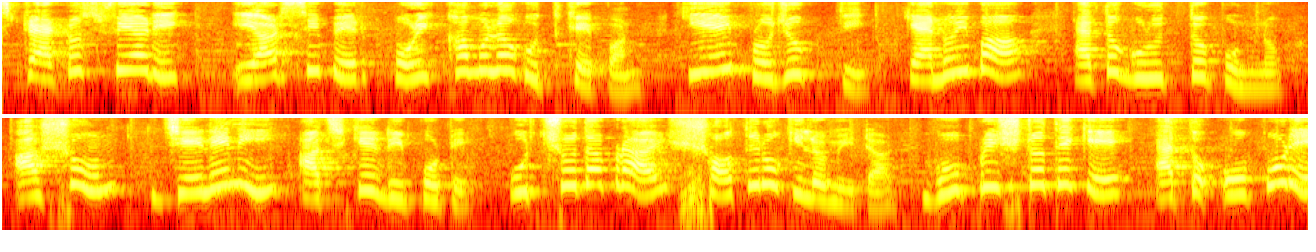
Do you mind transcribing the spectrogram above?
স্ট্র্যাটোস্ফিয়ারিক এয়ারশিপের পরীক্ষামূলক উৎক্ষেপণ। কি এই প্রযুক্তি? কেনই বা এত গুরুত্বপূর্ণ? আসুন জেনে নিই আজকের রিপোর্টে। উচ্চতা প্রায় সতেরো কিলোমিটার। ভূপৃষ্ঠ থেকে এত ওপরে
